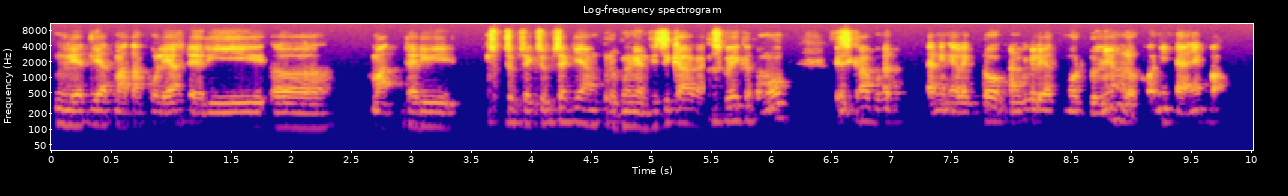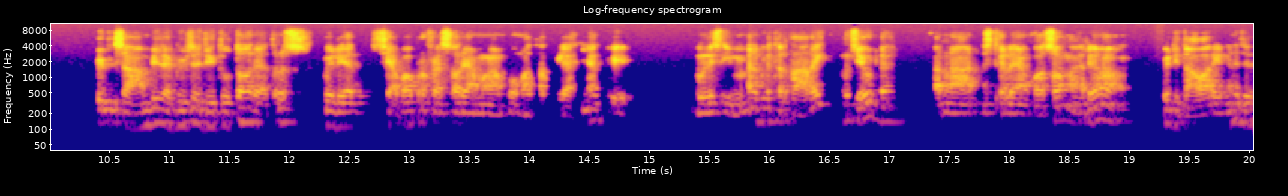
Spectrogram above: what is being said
ngeliat-lihat mata kuliah dari uh, mat, dari subjek-subjek yang berhubungan dengan fisika kan. Terus gue ketemu fisika buat teknik elektro kan gue lihat modulnya loh kok ini kayaknya kok gue bisa ambil ya gue bisa ditutor ya. Terus gue lihat siapa profesor yang mengampu mata kuliahnya gue tulis email gue tertarik terus ya udah. Karena ada yang kosong akhirnya gue ditawarin aja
